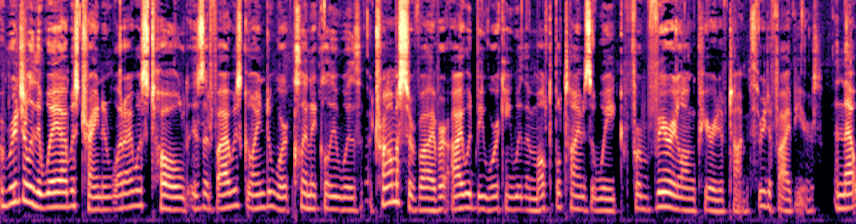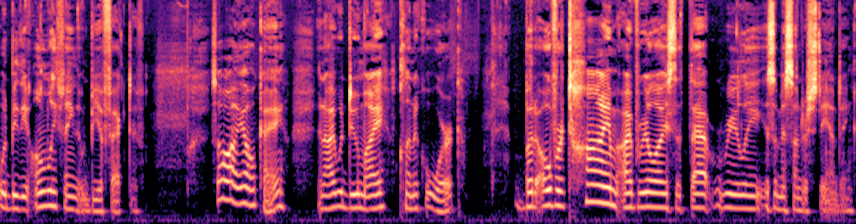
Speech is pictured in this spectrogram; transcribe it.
originally the way I was trained and what I was told is that if I was going to work clinically with a trauma survivor, I would be working with them multiple times a week for a very long period of time, three to five years. And that would be the only thing that would be effective. So I, okay. And I would do my clinical work. But over time, I've realized that that really is a misunderstanding.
